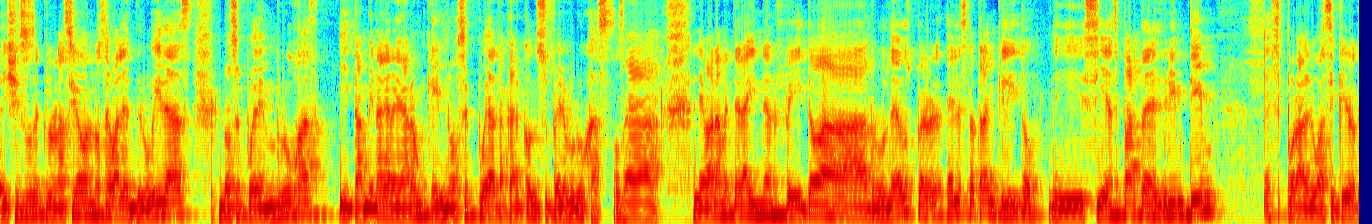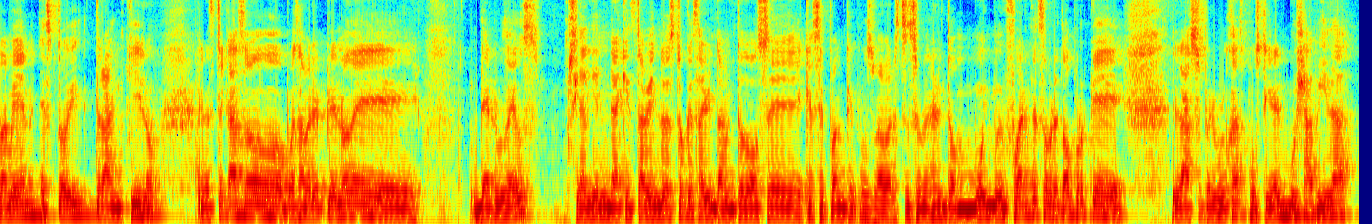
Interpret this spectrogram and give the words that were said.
hechizos de clonación, no se valen druidas, no se pueden brujas, y también agregaron que no se puede atacar con super brujas. O sea, le van a meter ahí nerfeito a Rudeus, pero él está tranquilito. Y si es parte del Dream Team, es por algo, así que yo también estoy tranquilo. En este caso, pues a ver, el pleno de, de Rudeus. Si alguien de aquí está viendo esto que es Ayuntamiento 12, que sepan que pues a ver, este es un ejército muy muy fuerte, sobre todo porque las superbrujas pues tienen mucha vida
